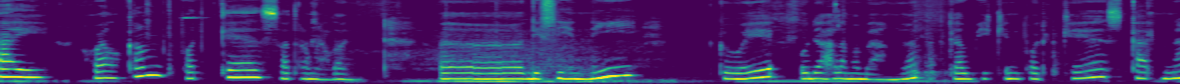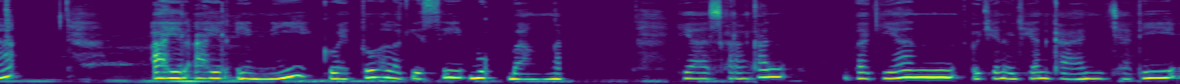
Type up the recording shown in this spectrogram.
Hai, welcome to podcast Watermelon. Uh, di sini gue udah lama banget gak bikin podcast karena akhir-akhir ini gue tuh lagi sibuk banget. Ya sekarang kan bagian ujian-ujian kan, jadi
